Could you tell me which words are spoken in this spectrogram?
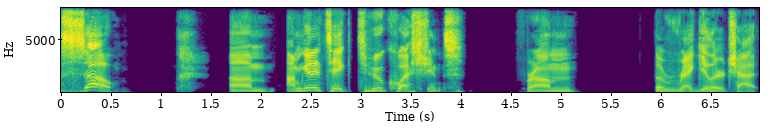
So, um, I'm gonna take two questions from the regular chat.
